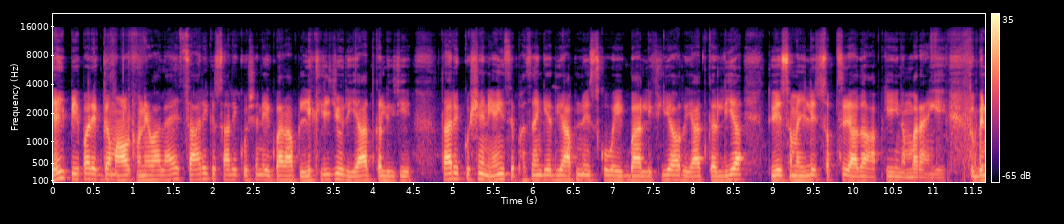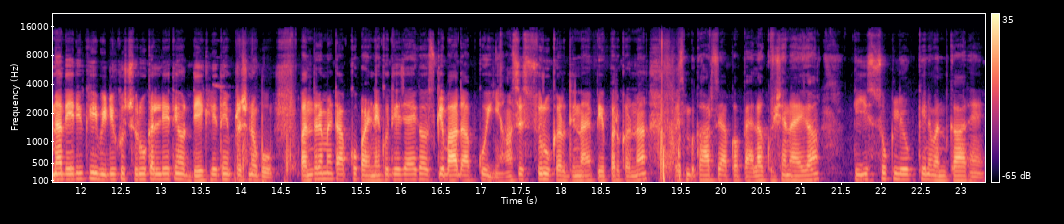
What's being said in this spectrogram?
यही पेपर एकदम आउट होने वाला है। सारे के सारे क्वेश्चन एक बार आप लिख लीजिए और याद कर लीजिए। सारे क्वेश्चन यहीं से फंसेंगे। यदि आपने इसको एक बार लिख लिया और याद कर लिया तो ये समझ लीजिए सबसे ज़्यादा आपके ही नंबर आएँगे। तो बिना देरी के वीडियो को शुरू कर लेते हैं और देख लेते हैं प्रश्नों को। पंद्रह मिनट आपको पढ़ने को दिया जाएगा, उसके बाद आपको यहाँ से शुरू कर देना है पेपर करना। तो इस प्रकार से आपका पहला क्वेश्चन आएगा कि शुक्ल युग के निबंधकार हैं।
